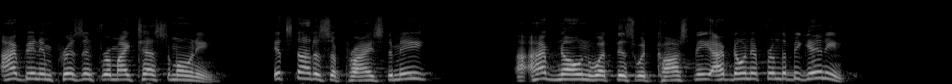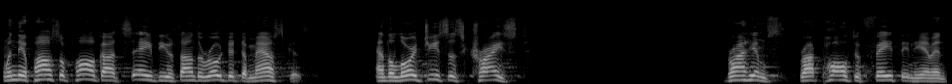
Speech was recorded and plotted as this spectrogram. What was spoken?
I've been imprisoned for my testimony. It's not a surprise to me. I've known what this would cost me, I've known it from the beginning. When the Apostle Paul got saved, he was on the road to Damascus. And the Lord Jesus Christ brought, him, brought Paul to faith in him. And,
